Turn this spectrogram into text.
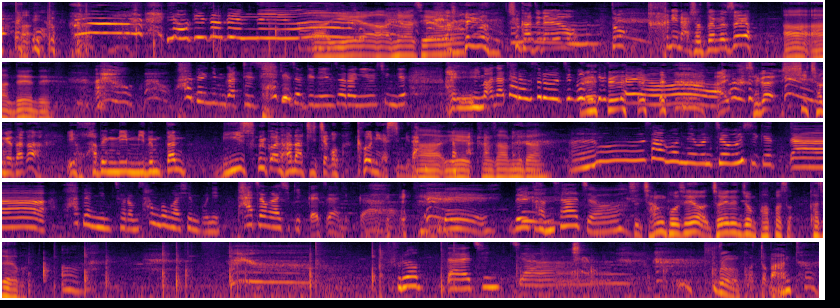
여기서 뵙네요. 아, 예, 아, 안녕하세요. 아이고 축하드려요. 또 큰이 나셨다면서요? 아, 아, 네네. 화백님 같은 세계적인 인사랑 이으신 게 얼마나 자랑스러운지 모르겠어요. 아이 제가 시청에다가 이 화백님 이름 딴 미술관 하나 짓자고 건의했습니다. 아, 예, 감사합니다. 아유, 사모님은 좋으시겠다. 화백님처럼 성공하신 분이 다정하시기까지 하니까. 네, 늘 감사하죠. 저, 장 보세요. 저희는 좀 바빠서. 가자, 여보. 어, 부럽다, 진짜. 부러울 것도 많다.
